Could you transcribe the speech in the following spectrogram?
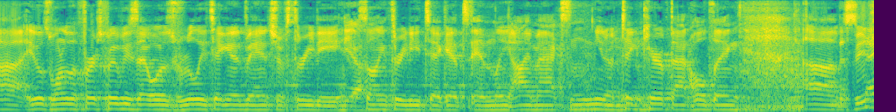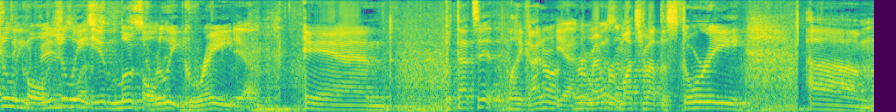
uh, it was one of the first movies that was really taking advantage of 3D, Yeah. selling 3D tickets and the IMAX, and you know taking care of that whole thing. Uh, visually, visually, it looked sold really great, Yeah. and. But that's it. Like I don't Yeah, remember much about the story. Um,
